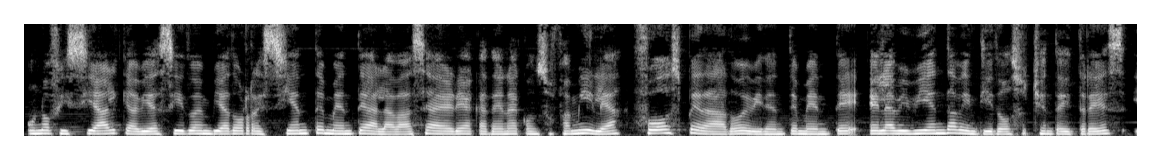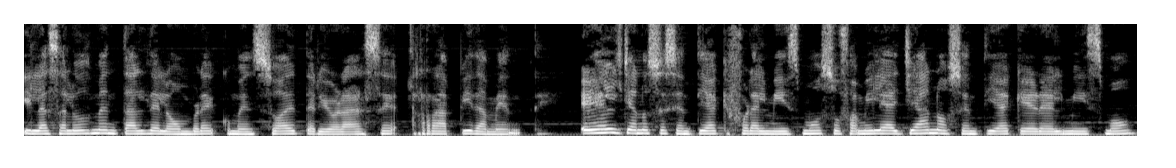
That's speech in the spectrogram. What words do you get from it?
un oficial que había sido enviado recientemente a la base aérea Cadena con su familia fue hospedado, evidentemente, en la vivienda 2283 y la salud mental del hombre comenzó a deteriorarse rápidamente. Él ya no se sentía que fuera el mismo, su familia ya no sentía que era el mismo,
